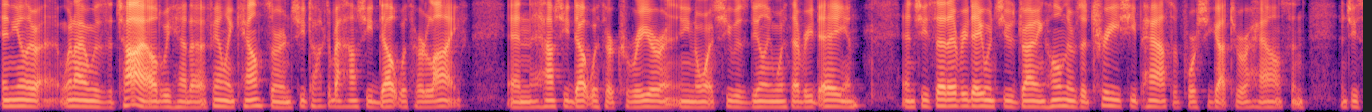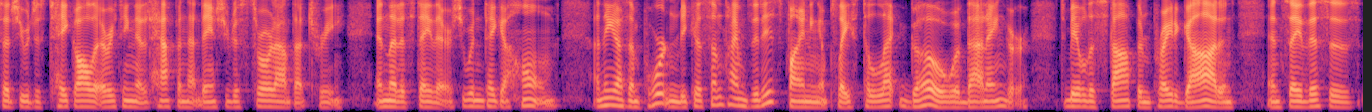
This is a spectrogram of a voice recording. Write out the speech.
And you know, when I was a child, we had a family counselor, and she talked about how she dealt with her life and how she dealt with her career, and you know what she was dealing with every day. And and she said every day when she was driving home, there was a tree she passed before she got to her house, and and she said she would just take all everything that had happened that day, and she would just throw it out that tree and let it stay there. She wouldn't take it home. I think that's important because sometimes it is finding a place to let go of that anger, to be able to stop and pray to God and and say, "This is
